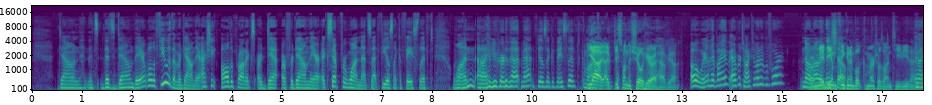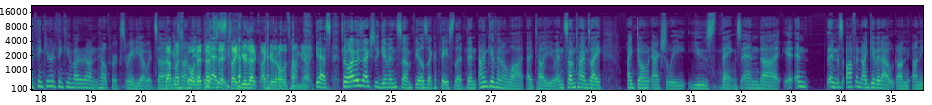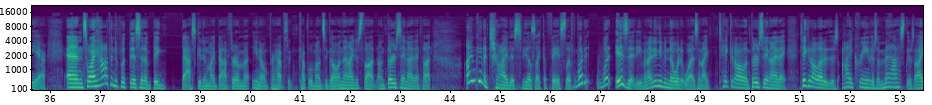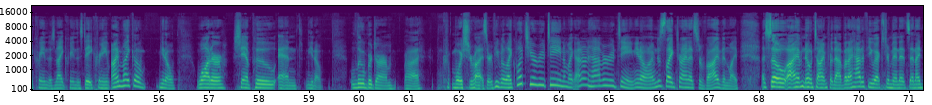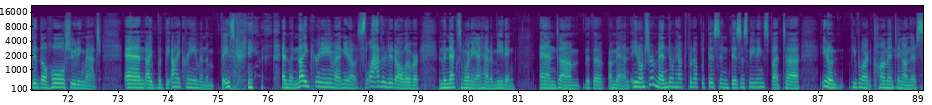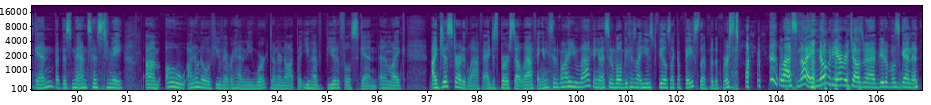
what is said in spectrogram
down that's that's down there. Well, a few of them are down there. Actually, all the products are da- are for down there, except for one. That's that feels like a facelift one. Uh, have you heard of that, Matt? Feels like a facelift. Come on. Yeah, I just on the show here. I have. Yeah. Oh, well, have I ever talked about it before? No, or not maybe I'm show. thinking about commercials on TV then. I think you're thinking about it on HealthWorks Radio. It's uh, that must. It's oh, there. that, that's yes. it. Because I hear that. I hear that all the time. Yeah. yes. So I was actually given some feels like a facelift, and I'm given a lot. I tell you, and sometimes I, I don't actually use things, and uh, and and it's often I give it out on on the air, and so I happen to put this in a big basket in my bathroom, you know, perhaps a couple of months ago, and then I just thought on Thursday night, I thought I'm gonna try this. Feels like a facelift. What what is it even? I didn't even know what it was, and I take it all on Thursday night. I take it all out of there's eye cream, there's a mask, there's eye cream, there's night cream, there's day cream. I'm like a you know water, shampoo, and you know Lubriderm. Uh, moisturizer. People are like, "What's your routine?" I'm like, "I don't have a routine. You know, I'm just like trying to survive in life." So I have no time for that. But I had a few extra minutes, and I did the whole shooting match and I put the eye cream and the face cream and the night cream and you know slathered it all over. And the next morning I had a meeting and um, a, a man. You know, I'm sure men don't have to put up with this in business meetings, but uh, you know, people aren't commenting on their skin. But this man says to me. Um, oh, I don't know if you've ever had any work done or not, but you have beautiful skin. And I'm like, I just started laughing. I just burst out laughing. And he said, Why are you laughing? And I said, Well, because I used Feels Like a Facelift for the first time last night. Nobody ever tells me I have beautiful skin. And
